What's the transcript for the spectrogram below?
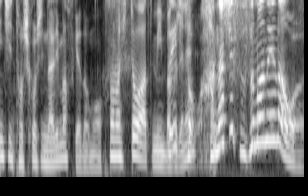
日に年越しになりますけども。その人はあと民泊でね。ぜひと話進まねえなおい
